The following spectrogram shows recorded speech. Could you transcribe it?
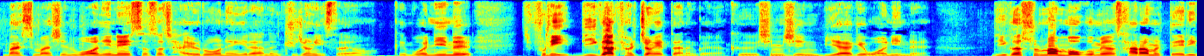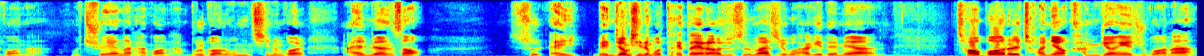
말씀하신 원인에 있어서 자유로운 행위라는 규정이 있어요. 그 원인을 풀이 네가 결정했다는 거야. 그 심신 미약의 원인을 네가 술만 먹으면 사람을 때리거나 뭐 추행을 하거나 물건을 훔치는 걸 알면서 술 에이 맨정신을 못하겠다 이래가지고 술 마시고 하게 되면 처벌을 전혀 감경해주거나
